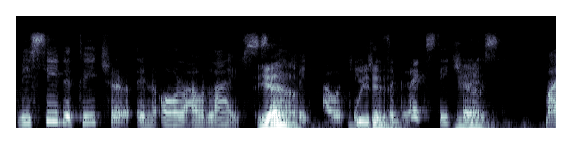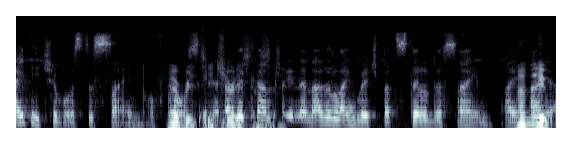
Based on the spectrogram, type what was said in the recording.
We see the teacher in all our lives. don't Yeah, we? Our we teacher, the do. Greg's teacher Yeah. My teacher was the same, of Every course, in teacher another is the country, in another language, but still the same. I, and they I, uh,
